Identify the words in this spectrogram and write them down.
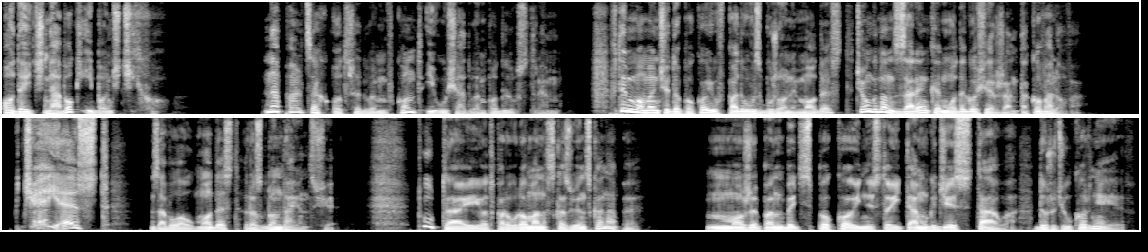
Odejdź na bok i bądź cicho. Na palcach odszedłem w kąt i usiadłem pod lustrem. W tym momencie do pokoju wpadł wzburzony Modest, ciągnąc za rękę młodego sierżanta Kowalowa. Gdzie jest? zawołał Modest, rozglądając się. Tutaj, odparł Roman, wskazując kanapę. Może pan być spokojny, stoi tam, gdzie stała, dorzucił Korniejew.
